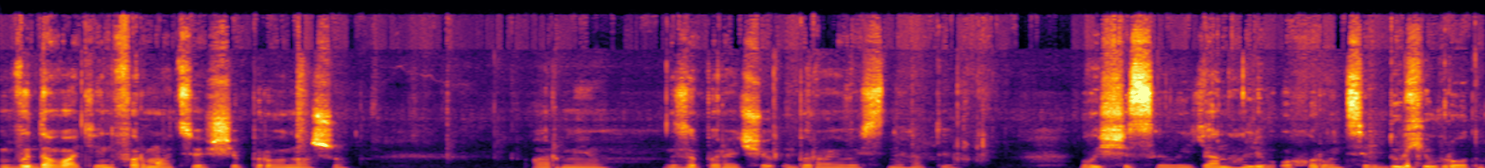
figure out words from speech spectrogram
видавати інформацію ще про нашу армію. Заперечую, убираю весь негатив. Вищі сили, янголів, охоронців, духів роду.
